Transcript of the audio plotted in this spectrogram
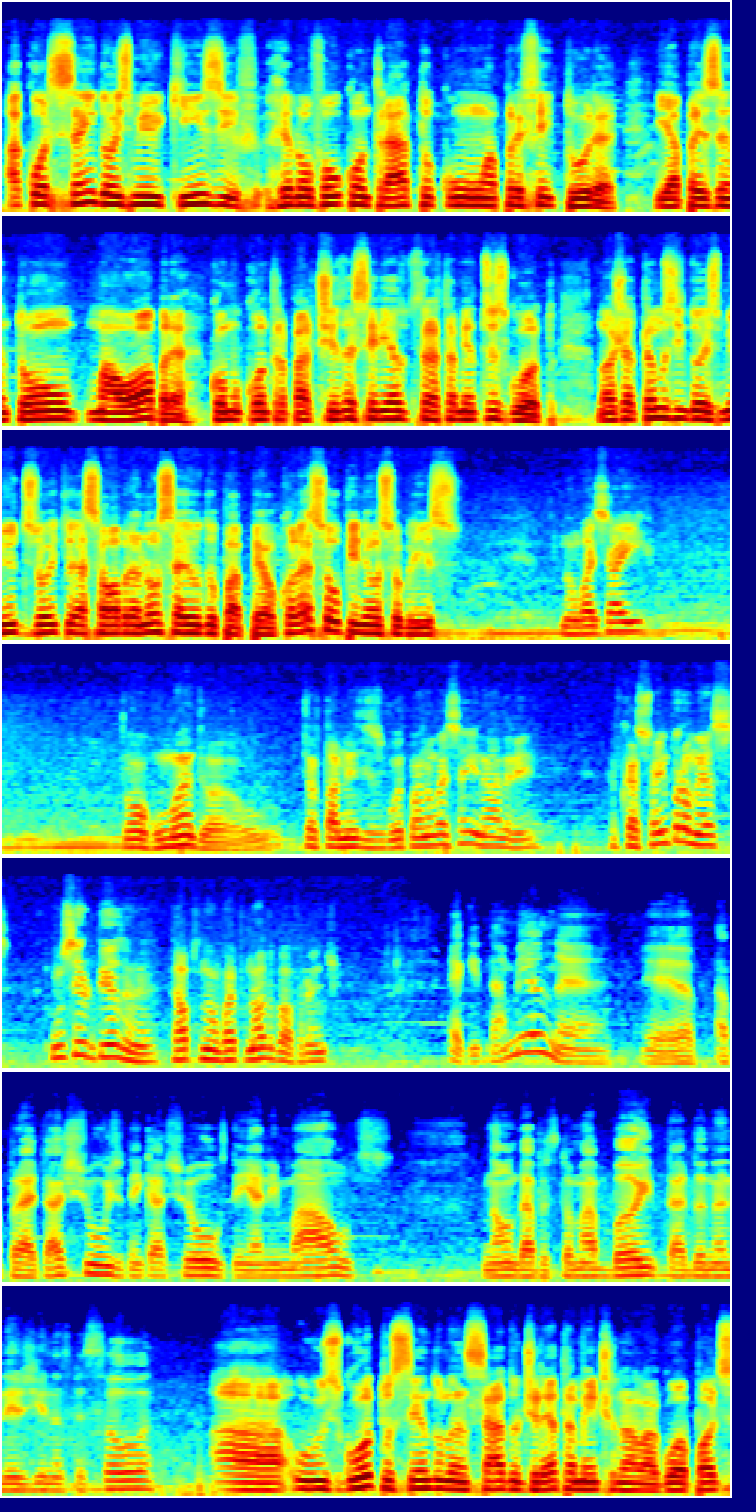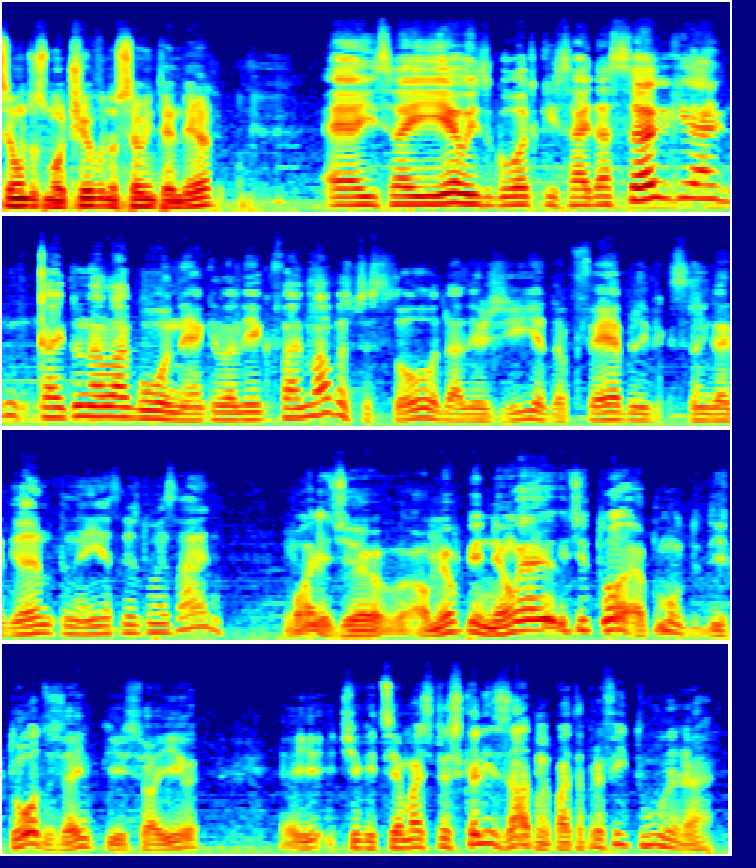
A Corsan, em 2015, renovou o contrato com a prefeitura e apresentou uma obra como contrapartida seria o tratamento de esgoto. Nós já estamos em 2018 e essa obra não saiu do papel. Qual é a sua opinião sobre isso? Não vai sair. Estão arrumando o tratamento de esgoto, mas não vai sair nada ali. Vai ficar só em promessa. Com certeza, né? TAPS não vai para nada para frente. É que tá mesmo, né? É, a praia tá suja, tem cachorro, tem animais, não dá para se tomar banho, tá dando alergia nas pessoas. Ah, o esgoto sendo lançado diretamente na lagoa pode ser um dos motivos, no seu entender? É, isso aí é o esgoto que sai da sangue que cai tudo na lagoa, né? Aquilo ali é que faz mal para as pessoas, da alergia, da febre, que sangue garganta, né? E as coisas começaram. Olha, a minha opinião é de, to é como de todos aí, porque isso aí é, tinha que ser mais fiscalizado por parte da prefeitura, né?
